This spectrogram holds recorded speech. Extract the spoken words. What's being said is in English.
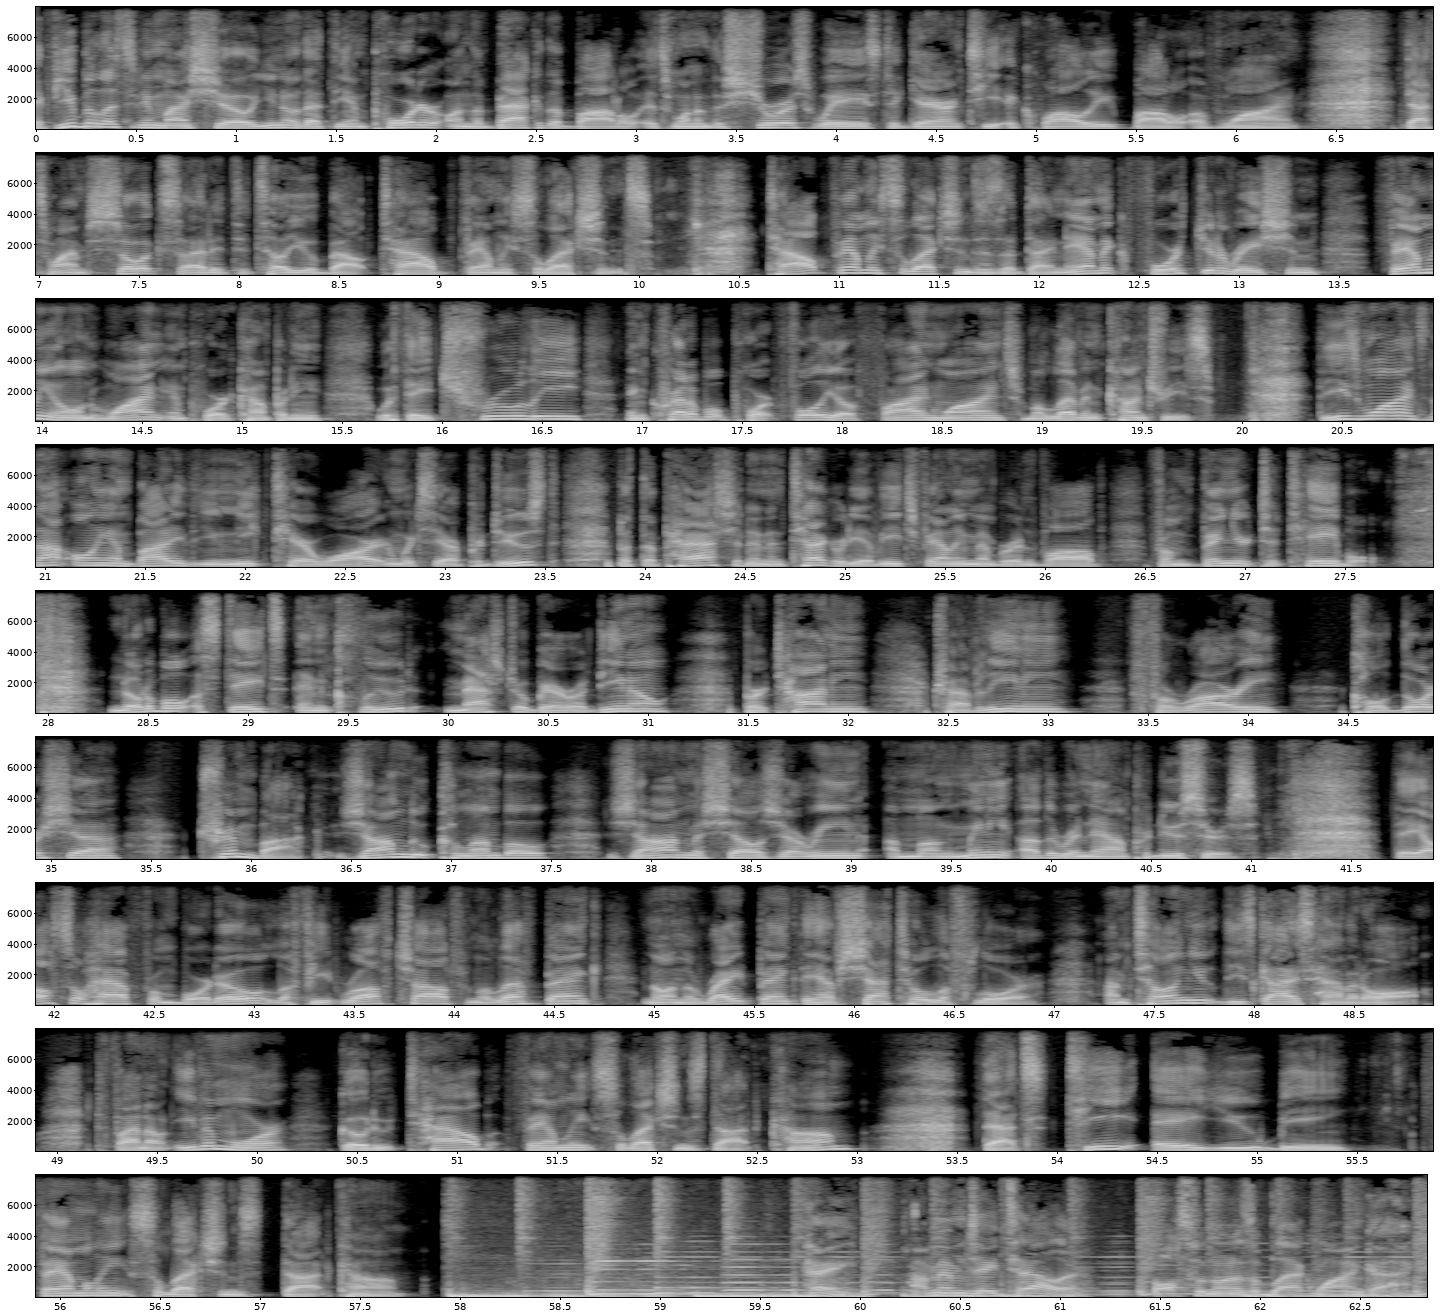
If you've been listening to my show, you know that the importer on the back of the bottle is one of the surest ways to guarantee a quality bottle of wine. That's why I'm so excited to tell you about Taub Family Selections. Taub Family Selections is a dynamic fourth generation family owned wine import company with a truly incredible portfolio of fine wines from 11 countries. These wines not only embody the unique terroir in which they are produced, but the passion and integrity of each family member involved from vineyard to table. Notable estates include Mastroberardino, Bertani, Travaglini, Ferrari, Col d'Orcia, Trimbach, Jean-Luc Colombo, Jean-Michel Gerin, among many other renowned producers. They also have from Bordeaux, Lafite Rothschild from the left bank, and on the right bank, they have Chateau Lafleur. I'm telling you, these guys have it all. To find out even more, go to taubfamilyselections.com. That's T-A-U-B familyselections.com. Hey, I'm MJ Taylor, also known as a black wine guy.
